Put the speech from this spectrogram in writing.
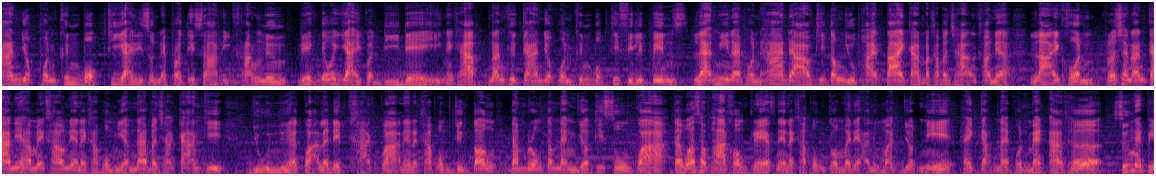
การยกพลขึ้นบกที่ใหญ่ที่สุดในประวัติศาสตร์อีกครั้งหนึ่งเรียกได้ว่าใหญ่กว่าดีเดย์อีกนะครับนั่นคือการยกพลขึ้นบกที่ฟิลิปปินส์และมีนายพล 5 ดาวที่ต้องอยู่ภายใต้การบังคับบัญชาของเขาเนี่ยหลายคน เพราะฉะนั้นการที่ทำให้เขาเนี่ยนะครับผมมีอำนาจบัญชาการที่อยู่เหนือกว่าและเด็ดขาดกว่าเนี่ยนะครับผมจึงต้องดำรงตำแหน่งยศที่สูงกว่า แต่ว่าสภาคองเกรสเนี่ยนะครับผมก็ไม่ได้อนุมัติยศนี้ให้กับนายพลแม็กอาเธอร์ซึ่งในปี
